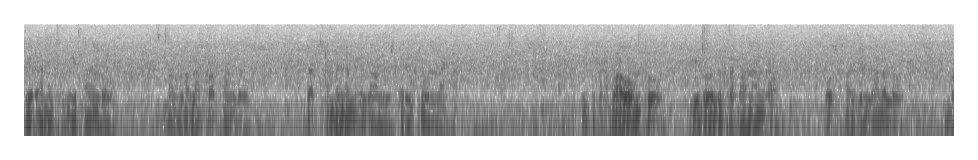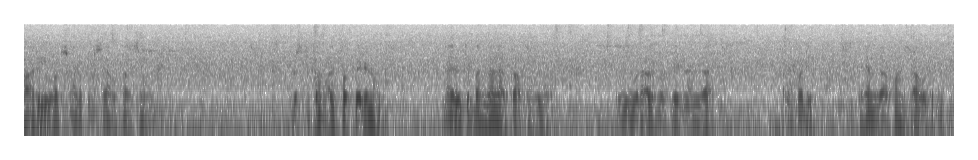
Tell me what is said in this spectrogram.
తీరానికి సమీపంలో బంగాళాఖాతంలో దట్టమైన మేఘాలు విస్తరించి ఉన్నాయి. వీటి ప్రభావంతో ఈరోజు ప్రధానంగా కోస్తా జిల్లాలలో భారీ వర్షాలు కురిసే అవకాశం ఉంది. ప్రస్తుతం అల్పపీడనం నైరుతి బంగాళాఖాతంలో తీవ్ర అల్పపీడనంగా బలపడి స్థిరంగా కొనసాగుతున్నది.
